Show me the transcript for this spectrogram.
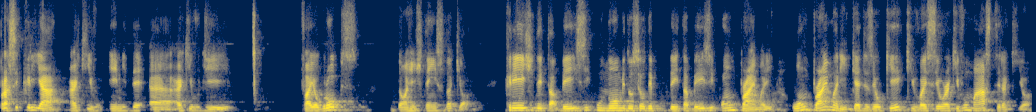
Para se criar arquivo MD, uh, é, arquivo de file groups, então a gente tem isso daqui, ó. Create database, o nome do seu database on primary. O on primary quer dizer o quê? Que vai ser o arquivo master aqui, ó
